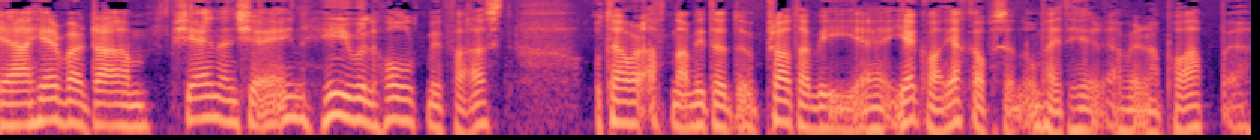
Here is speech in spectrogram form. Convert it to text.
Ja, her var det Shane and Shane, he will hold me fast. Og det var at vi prata vi Jakob Jakobsen om det her, av er pappa.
